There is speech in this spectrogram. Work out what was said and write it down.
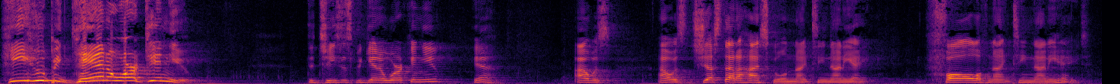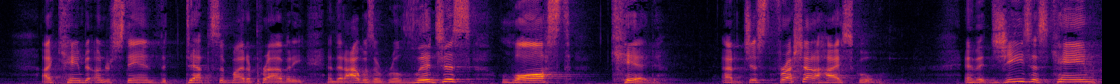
He who began a work in you. Did Jesus begin a work in you? Yeah. I was, I was just out of high school in 1998, fall of 1998. I came to understand the depths of my depravity and that I was a religious, lost kid, out just fresh out of high school. And that Jesus came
